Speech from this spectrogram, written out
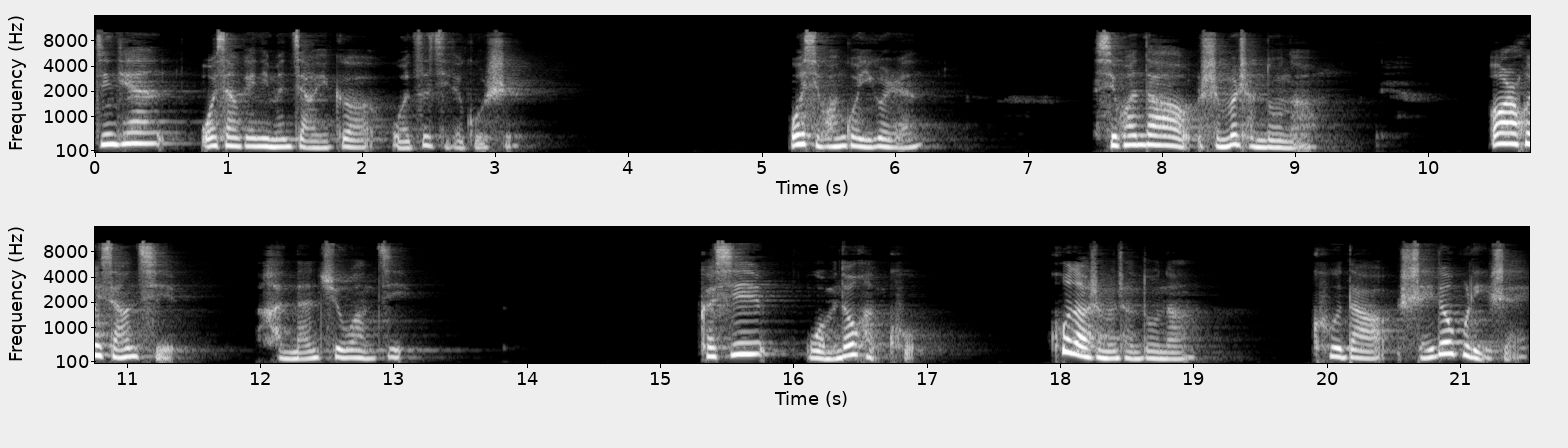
今天我想给你们讲一个我自己的故事。我喜欢过一个人，喜欢到什么程度呢？偶尔会想起，很难去忘记。可惜我们都很酷，酷到什么程度呢？酷到谁都不理谁，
